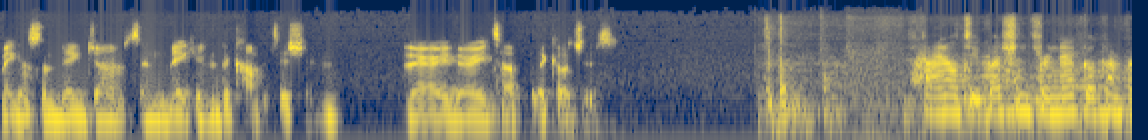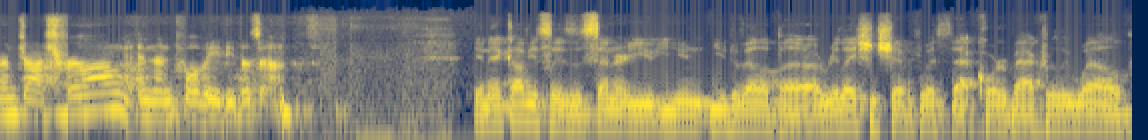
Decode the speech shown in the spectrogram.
making some big jumps and making the competition very, very tough for the coaches. Final two questions for Nick will come from Josh Furlong and then 1280 the zone. Yeah, Nick, obviously as a center, you you you develop a, a, relationship with that quarterback really well.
